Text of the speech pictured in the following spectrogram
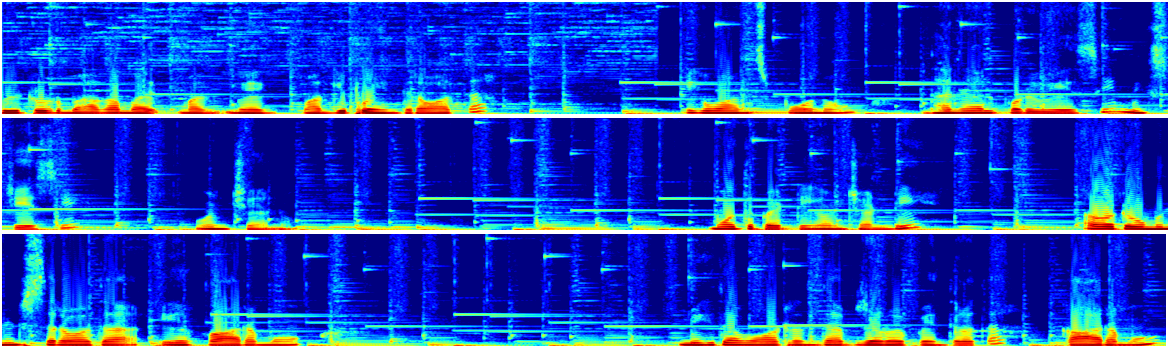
బీట్రూట్ బాగా మగ్గిపోయిన తర్వాత ఇక వన్ స్పూను ధనియాల పొడి వేసి మిక్స్ చేసి ఉంచాను. మూత పెట్టి ఉంచండి. ఒక టూ మినిట్స్ తర్వాత ఇక కారము మిగతా వాటర్ అంతా అబ్జర్వ్ అయిపోయిన తర్వాత కారము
